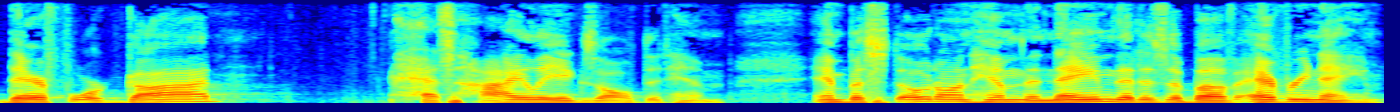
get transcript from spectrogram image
Therefore, God has highly exalted him and bestowed on him the name that is above every name,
